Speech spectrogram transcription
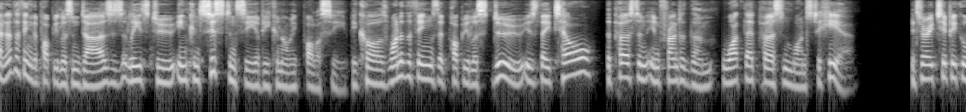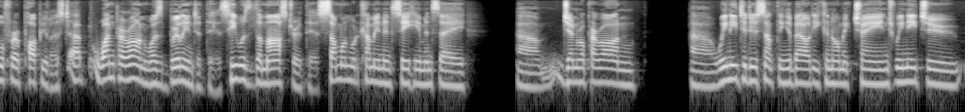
Another thing that populism does is it leads to inconsistency of economic policy because one of the things that populists do is they tell the person in front of them what that person wants to hear. It's very typical for a populist. Uh, Juan Perón was brilliant at this. He was the master at this. Someone would come in and see him and say, um, General Perón, uh, we need to do something about economic change. We need to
